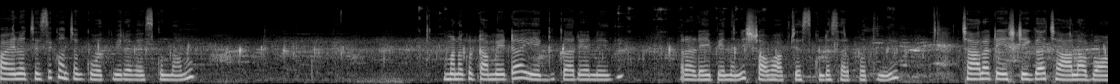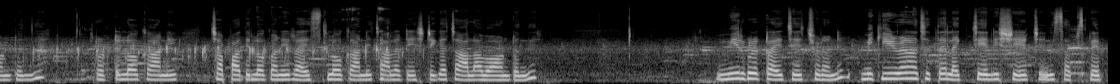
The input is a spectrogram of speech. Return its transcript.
పైన వచ్చేసి కొంచెం కొత్తిమీర వేసుకుందాము. మనకు టమాటా ఎగ్ కర్రీ అనేది రెడీ అయిపోయిందండి. స్టవ్ ఆఫ్ చేసుకుంటే సరిపోతుంది. చాలా టేస్టీగా చాలా బాగుంటుంది. రొట్టెలో కానీ చపాతీలో కానీ రైస్లో కానీ చాలా టేస్టీగా చాలా బాగుంటుంది. మీరు కూడా ట్రై చేసి చూడండి. మీకు ఈ వీడియో నచ్చితే లైక్ చేయండి షేర్ చేయండి సబ్స్క్రైబ్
